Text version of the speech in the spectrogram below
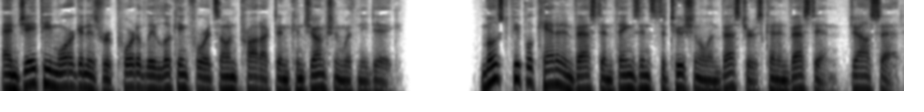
and JP Morgan is reportedly looking for its own product in conjunction with NYDIG. Most people can't invest in things institutional investors can invest in, Zhao said.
